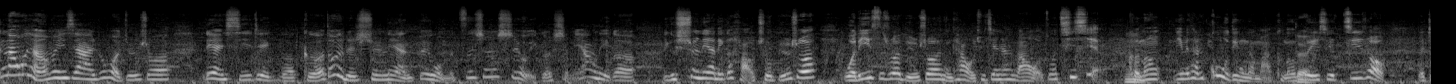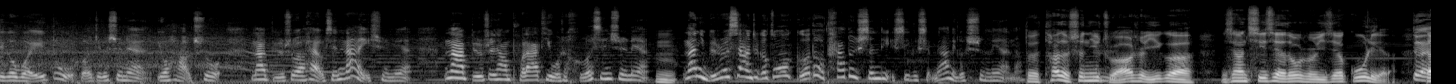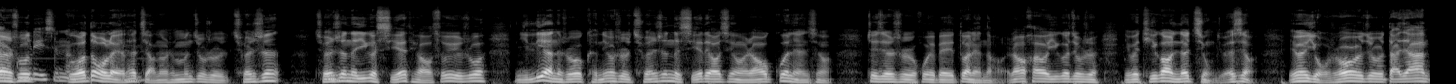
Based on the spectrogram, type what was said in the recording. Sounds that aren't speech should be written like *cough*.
那我想问一下，如果就是说练习这个格斗的训练，对我们自身是有一个什么样的一个一个训练的一个好处？比如说，我的意思说，比如说，你看我去健身房，我做器械，可能因为它是固定的嘛，可能对一些肌肉。的这个维度和这个训练有好处。那比如说还有些耐力训练。那比如说像普拉提，我是核心训练。嗯。那你比如说像这个综合格斗，它对身体是一个什么样的一个训练呢？对，它的身体主要是一个，你像器械都是一些孤立的。对。但是说格斗类，它讲的什么就是全身，全身的一个协调。所以说你练的时候肯定是全身的协调性，然后关联性这些是会被锻炼到。然后还有一个就是你会提高你的警觉性，因为有时候就是大家。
